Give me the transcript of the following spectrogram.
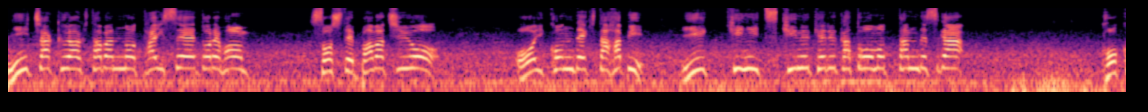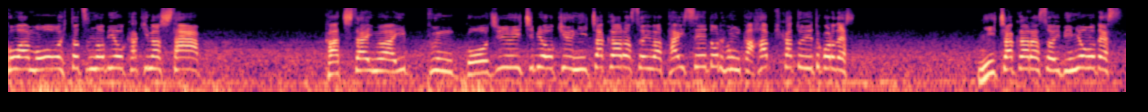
2着は2番の大勢ドレフォン。そして馬場中央追い込んできたハピ一気に突き抜けるかと思ったんですがここはもう一つ伸びをかきました。勝ちタイムは1分51秒92着争いは大勢ドレフォンかハピかというところです。2着争い微妙です。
